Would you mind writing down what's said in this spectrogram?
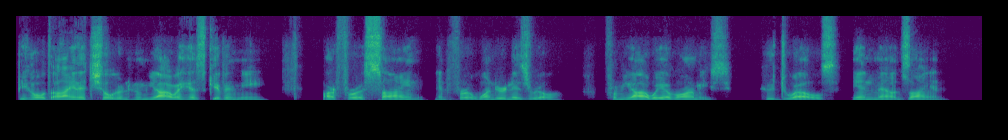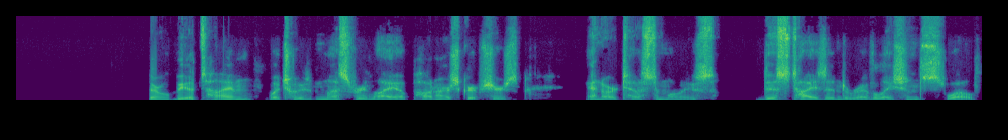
behold, I and the children whom Yahweh has given me are for a sign and for a wonder in Israel from Yahweh of armies, who dwells in Mount Zion. There will be a time which we must rely upon our scriptures and our testimonies. This ties into Revelation 12.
